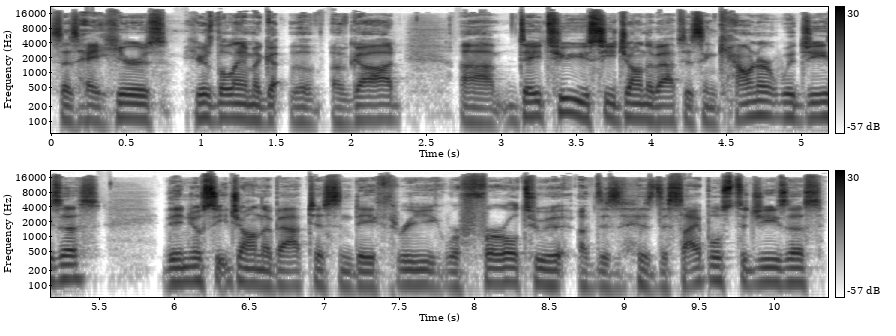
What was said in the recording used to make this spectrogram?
says, "Hey, here's here's the Lamb of God." Day two, you see John the Baptist encounter with Jesus. Then you'll see John the Baptist in day three referral to of his, his disciples to Jesus.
